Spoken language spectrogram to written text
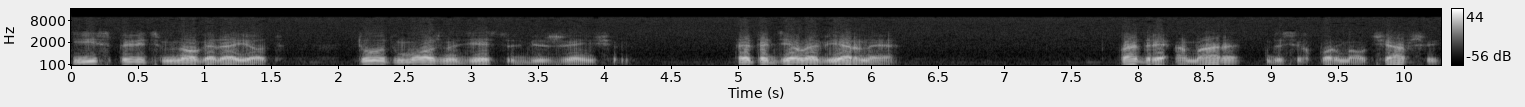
«Исповедь много дает. Тут можно действовать без женщин. Это дело верное». Падре Амара, до сих пор молчавший,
